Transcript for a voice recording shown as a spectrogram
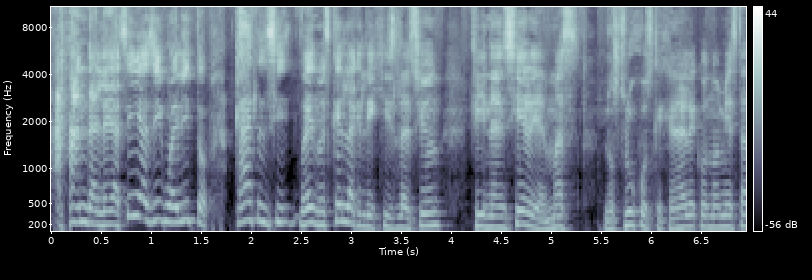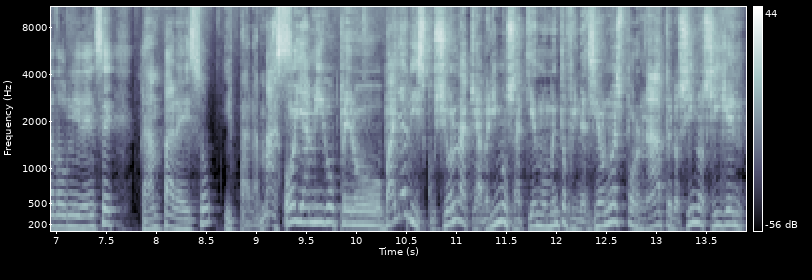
Ándale, así, así igualito. Casi, bueno, es que la legislación financiera y además los flujos que genera la economía estadounidense dan para eso y para más. Oye, amigo, pero vaya discusión la que abrimos aquí en Momento Financiero. No es por nada, pero sí nos siguen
